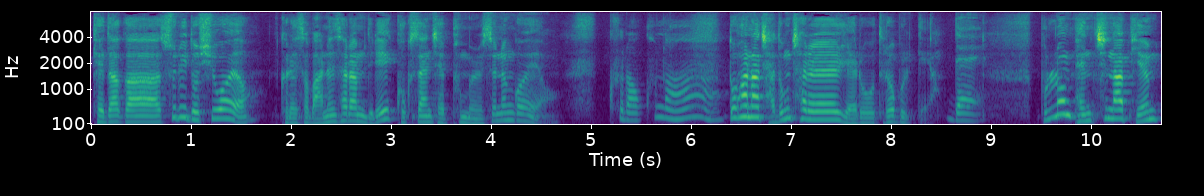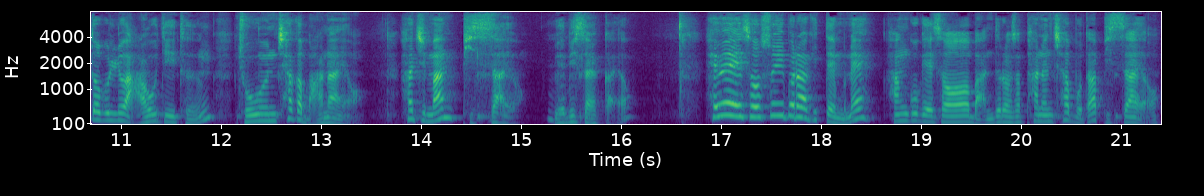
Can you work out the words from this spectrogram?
게다가 수리도 쉬워요. 그래서 많은 사람들이 국산 제품을 쓰는 거예요. 그렇구나. 또 하나 자동차를 예로 들어볼게요. 네. 물론 벤츠나 BMW, 아우디 등 좋은 차가 많아요. 하지만 비싸요. 왜 비쌀까요? 해외에서 수입을 하기 때문에 한국에서 만들어서 파는 차보다 비싸요.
